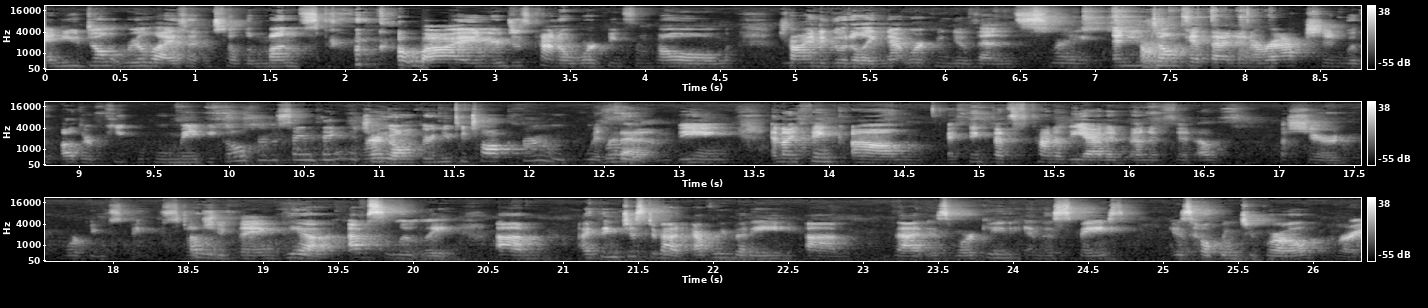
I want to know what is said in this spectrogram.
And you don't realize it until the months go by, and you're just kind of working from home, trying to go to like networking events, Right. and you don't get that interaction with other people who maybe go through the same thing that you're going through, and you can talk through with Right. them. Being, and I think, um, I think that's kind of the added benefit of a shared working space, don't Oh. you think? Yeah, absolutely. Um, I think just about everybody um, that is working in this space is hoping to grow Right.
